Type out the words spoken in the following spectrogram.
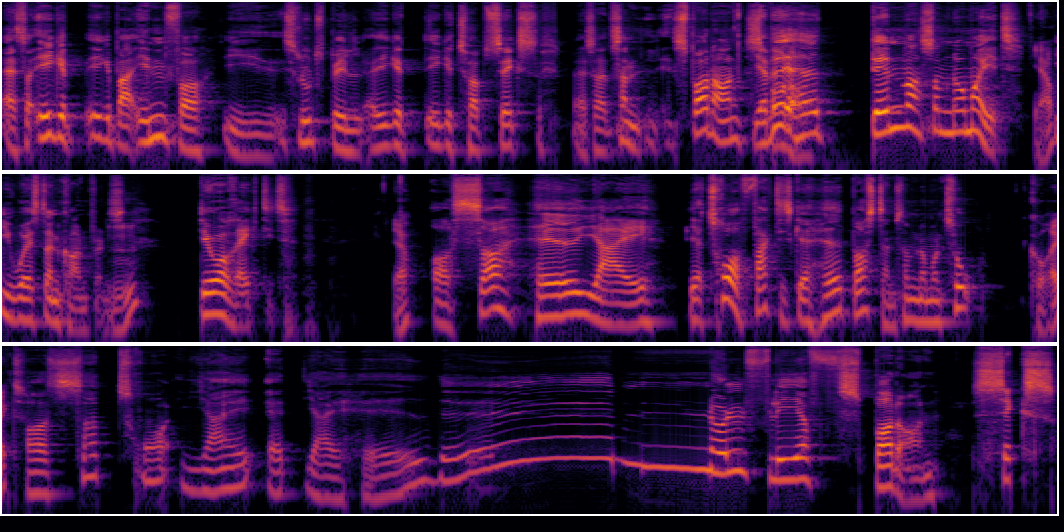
Altså ikke, ikke bare indenfor i slutspil, og ikke, ikke top 6. Altså sådan spot on. Spot jeg ved, on. jeg havde Denver som nummer 1 ja. i Western Conference. Mm. Det var rigtigt. Ja. Og så havde jeg, jeg tror faktisk, jeg havde Boston som nummer 2. Korrekt. Og så tror jeg, at jeg havde 0 flere spot on. 6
